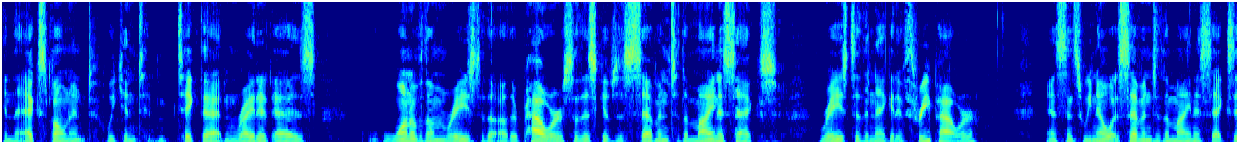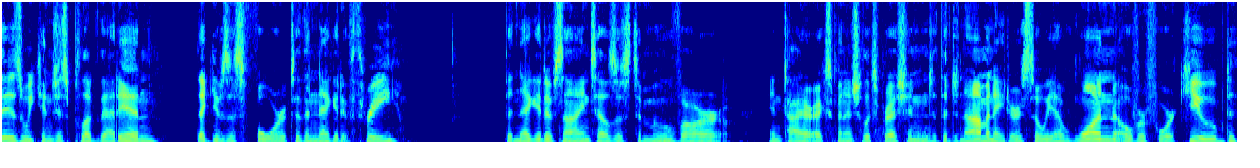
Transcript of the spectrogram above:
in the exponent, we can take that and write it as one of them raised to the other power. So this gives us 7 to the minus x raised to the negative 3 power. And since we know what 7 to the minus x is, we can just plug that in. That gives us 4 to the negative 3. The negative sign tells us to move our entire exponential expression into the denominator, so we have 1 over 4 cubed,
